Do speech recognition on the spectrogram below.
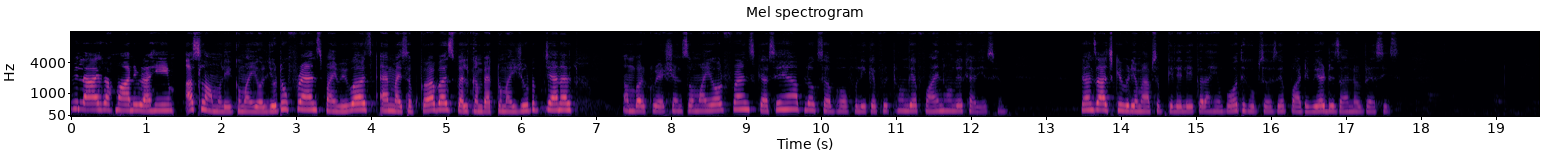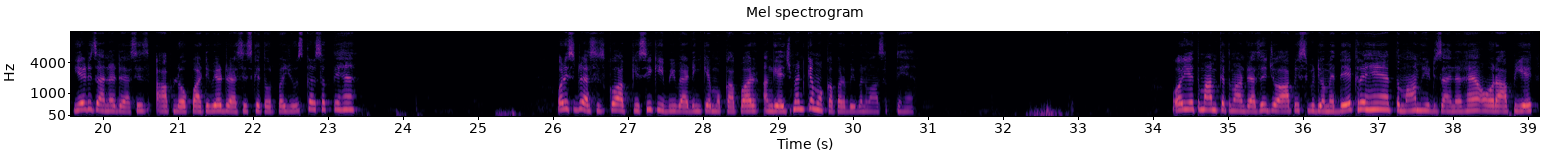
बसमिलीम असल my all YouTube friends my viewers and my subscribers welcome back to my YouTube channel Amber creation so my all friends कैसे हैं आप लोग? सब hopefully के fit होंगे फाइन होंगे, खैरियत से होंगे। फ्रेंड्स आज की वीडियो में आप सबके लिए लेकर आई हूँ बहुत ही खूबसूरत से पार्टीवेयर डिज़ाइनर ड्रेसिस ये डिज़ाइनर ड्रेसिस आप लोग पार्टीवेयर ड्रेसिस के तौर पर यूज़ कर सकते हैं। और इस ड्रेसेस को आप किसी की भी वेडिंग के मौका पर एंगेजमेंट के मौका पर भी बनवा सकते हैं। और ये तमाम के तमाम ड्रेसेस जो आप इस वीडियो में देख रहे हैं, तमाम ही डिज़ाइनर हैं और आप ये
